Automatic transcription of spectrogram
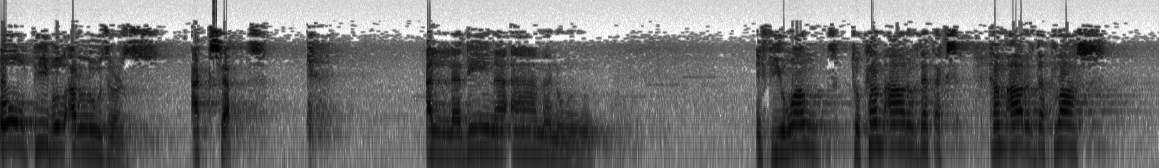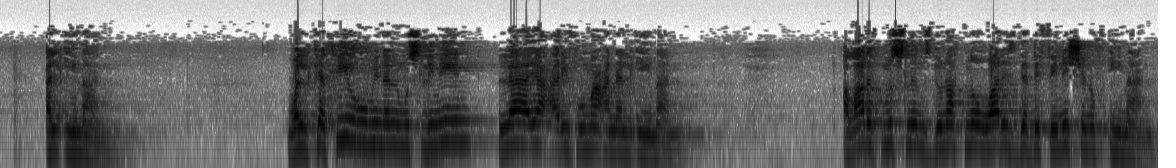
all people are losers. accept الذين آمنوا if you want to come out of that come out of that loss الإيمان والكثير من المسلمين لا يعرف معنى الإيمان A lot of Muslims do not know what is the definition of Iman.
